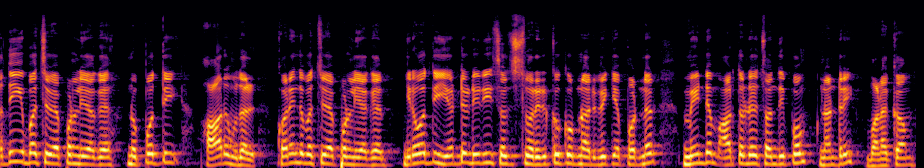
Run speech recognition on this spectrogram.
அதிகபட்ச வெப்பநிலையாக முப்பத்தி ஆறு முதல் குறைந்தபட்ச வெப்பநிலையாக இருபத்தி எட்டு டிகிரி செல்சியஸ் வரை இருக்கக்கூடும் அறிவிக்கப்பட்டனர். மீண்டும் அடுத்த சந்திப்போம். நன்றி. வணக்கம்.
